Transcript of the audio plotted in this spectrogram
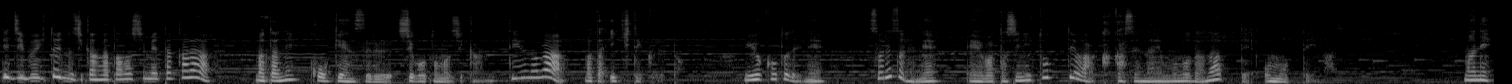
で自分一人の時間が楽しめたからまたね貢献する仕事の時間っていうのがまた生きてくると。いうことでねそれぞれね、えー、私にとっては欠かせないものだなって思っています。まあね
